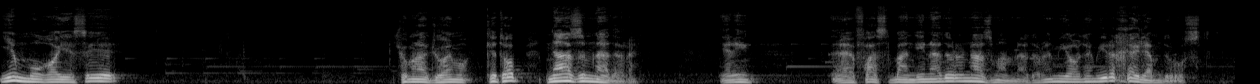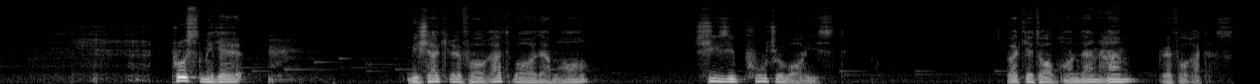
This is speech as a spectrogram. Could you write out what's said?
یه مقایسه که از جای ما... کتاب نظم نداره. یعنی فصل بندی نداره نظمم نداره میاده میره خیلی هم درست. پروست میگه بیشک رفاقت با آدم ها چیزی پوچ و واهی است و کتاب خواندن هم رفاقت است.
